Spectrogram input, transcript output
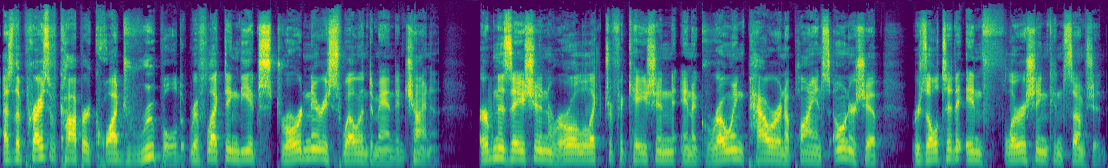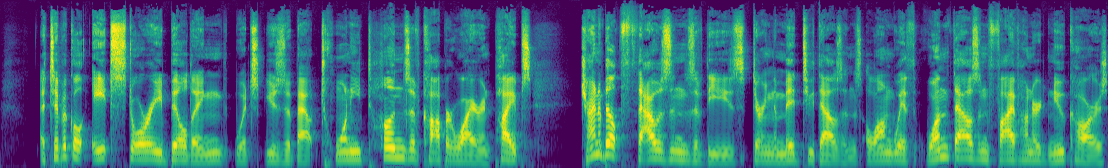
as the price of copper quadrupled, reflecting the extraordinary swell in demand in China. Urbanization, rural electrification, and a growing power and appliance ownership resulted in flourishing consumption. A typical eight story building, which uses about 20 tons of copper wire and pipes, China built thousands of these during the mid 2000s, along with 1,500 new cars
